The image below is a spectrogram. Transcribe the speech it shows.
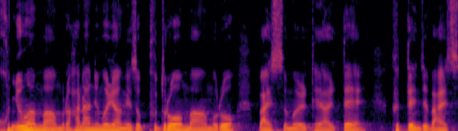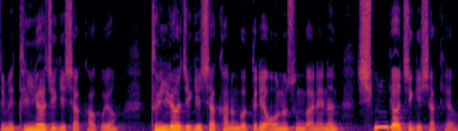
온유한 마음으로 하나님을 향해서 부드러운 마음으로 말씀을 대할 때 그때 이제 말씀이 들려지기 시작하고요. 들려지기 시작하는 것들이 어느 순간에는 신겨지기 시작해요.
